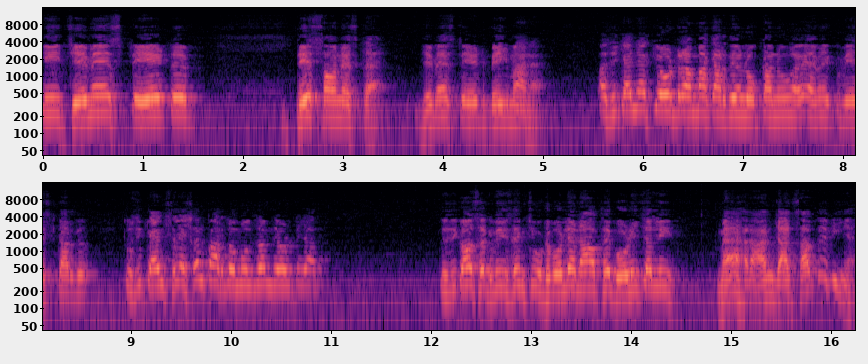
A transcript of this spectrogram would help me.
ਕਿ ਜਿਵੇਂ ਸਟੇਟ ਡਿਸਹੋਨੈਸਟ ਹੈ, ਜਿਵੇਂ ਸਟੇਟ ਬੇਈਮਾਨ ਹੈ। ਅਸੀਂ ਕਹਿੰਦੇ ਹਾਂ ਕਿਉਂ ਡਰਾਮਾ ਕਰਦੇ ਹੋ ਲੋਕਾਂ ਨੂੰ, ਐਵੇਂ ਵੇਸਟ ਕਰਦੇ ਹੋ? ਤੁਸੀਂ ਕੈਂਸਲੇਸ਼ਨ ਭਰ ਦਿਓ ਮੁਲਜ਼ਮ ਦੇ ਉਲਟ ਯਾਰ। ਤੁਸੀਂ ਕਹੋ ਸੁਖਬੀਰ ਸਿੰਘ ਝੂਠ ਬੋਲਿਆ, ਨਾ ਉੱਥੇ ਗੋਲੀ ਚੱਲੀ। ਮੈਂ ਹੈਰਾਨ ਜੱਜ ਸਾਹਿਬ ਤੇ ਵੀ ਹਾਂ।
